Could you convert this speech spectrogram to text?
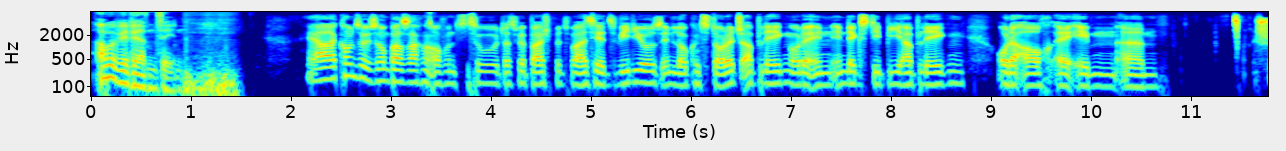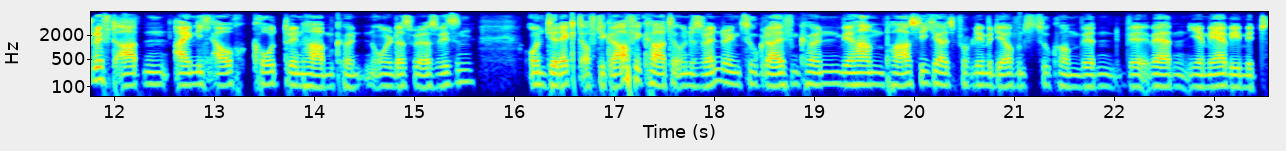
Aber wir werden sehen. Ja, da kommen sowieso ein paar Sachen auf uns zu, dass wir beispielsweise jetzt Videos in Local Storage ablegen oder in IndexDB ablegen oder auch äh, eben ähm, Schriftarten eigentlich auch Code drin haben könnten, ohne dass wir das wissen und direkt auf die Grafikkarte und das Rendering zugreifen können. Wir haben ein paar Sicherheitsprobleme, die auf uns zukommen werden, werden je mehr wir mit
